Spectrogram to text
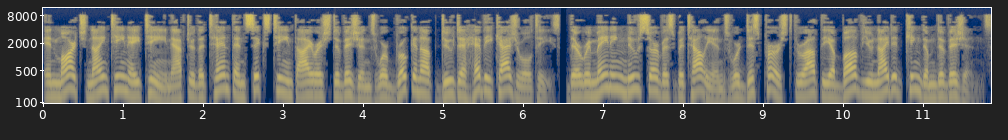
In March 1918 after the 10th and 16th Irish Divisions were broken up due to heavy casualties, their remaining new service battalions were dispersed throughout the above United Kingdom divisions.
